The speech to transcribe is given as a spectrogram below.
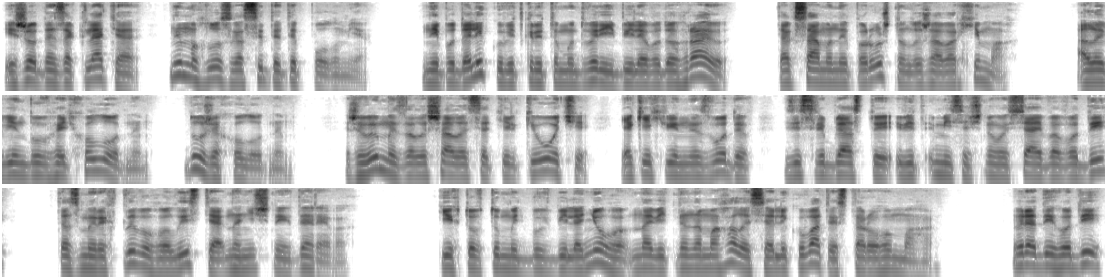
і жодне закляття не могло згасити те полум'я. Неподалік у відкритому двері біля водограю так само непорушно лежав архімах, але він був геть холодним, дуже холодним. Живими залишалися тільки очі, яких він не зводив зі сріблястої від місячного сяйва води та з мерехтливого листя на нічних деревах. Ті, хто в ту був біля нього, навіть не намагалися лікувати старого мага. В ряди годи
